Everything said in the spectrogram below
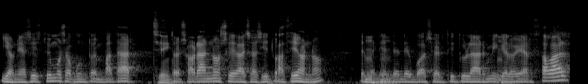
y aún así estuvimos a punto de empatar. Entonces ahora no se da esa situación, ¿no? Dependiente de que pueda ser titular Miquel Oyarzabal,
